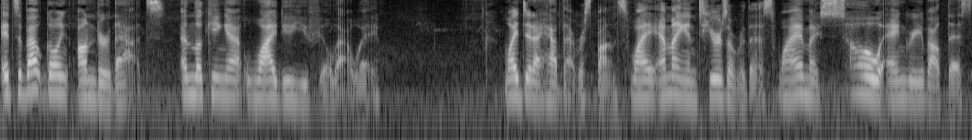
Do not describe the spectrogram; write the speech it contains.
It's about going under that and looking at why do you feel that way? Why did I have that response? Why am I in tears over this? Why am I so angry about this?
